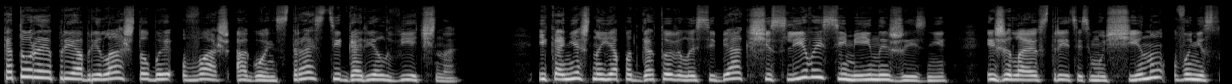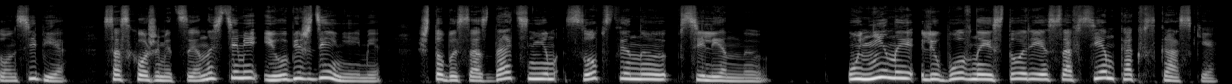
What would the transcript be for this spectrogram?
которые приобрела, чтобы ваш огонь страсти горел вечно, и, конечно, я подготовила себя к счастливой семейной жизни и желаю встретить мужчину в унисон себе, со схожими ценностями и убеждениями, чтобы создать с ним собственную вселенную. У Нины любовная история совсем как в сказке.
